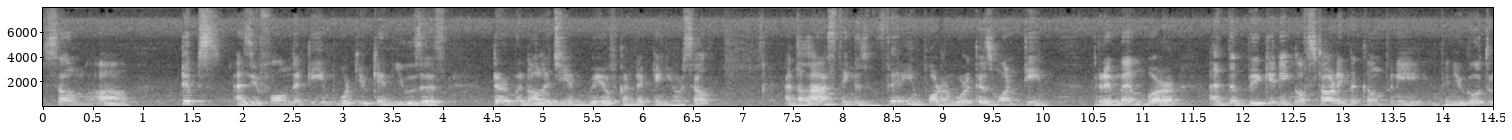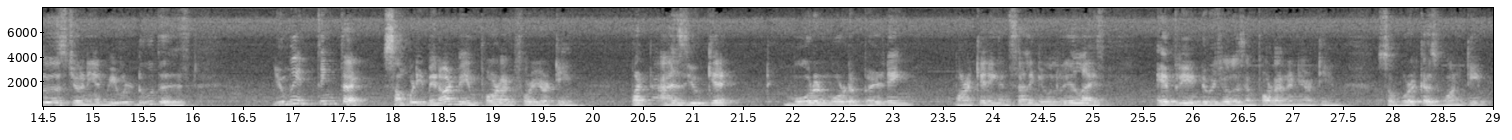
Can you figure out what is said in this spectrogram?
some uh, tips as you form the team what you can use as terminology and way of conducting yourself. And the last thing is very important work as one team. Remember, at the beginning of starting the company, when you go through this journey, and we will do this, you may think that somebody may not be important for your team. But as you get more and more to building, marketing, and selling, you will realize every individual is important in your team. So work as one team.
